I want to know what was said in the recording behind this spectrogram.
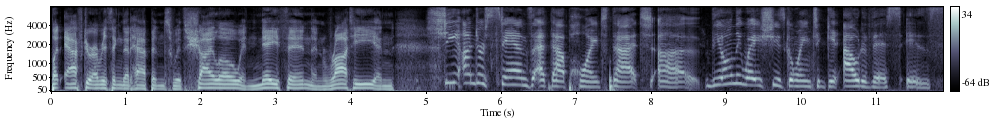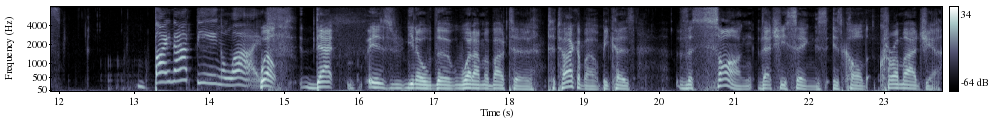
But after everything that happens with Shiloh and Nathan and Rotti and She understands at that point that uh, the only way she's going to get out of this is by not being alive. Well, that is, you know, the what I'm about to to talk about because the song that she sings is called Chromaggia.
